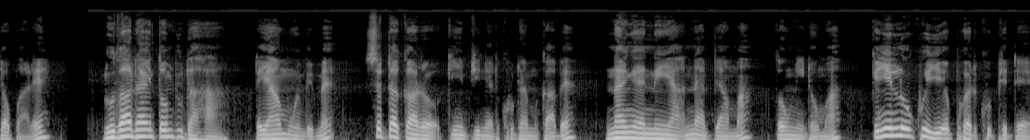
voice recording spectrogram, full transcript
ရောက်ပါတယ်။လူသားတိုင်းအသုံးပြုတာဟာတရားမဝင်ပေမဲ့စစ်တပ်ကတော့ကရင်ပြည်နယ်တစ်ခုတည်းမကပဲနိုင်ငံနေရာအနှံ့အပြားမှာသုံးနေတော့မှာကရင်လူအခွင့်အရေးအဖွဲ့တစ်ခုဖြစ်တဲ့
